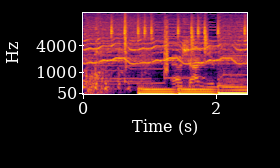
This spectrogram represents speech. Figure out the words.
É o Chaves.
